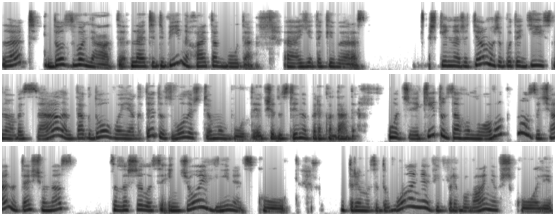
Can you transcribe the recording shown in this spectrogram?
Let дозволяти. Let it be, нехай так буде. Е, є такий вираз. Шкільне життя може бути дійсно веселим так довго, як ти дозволиш цьому бути, якщо дослівно перекладати. Отже, який тут заголовок? Ну, звичайно, те, що у нас залишилося enjoy being at school. Отримуй задоволення від перебування в школі.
